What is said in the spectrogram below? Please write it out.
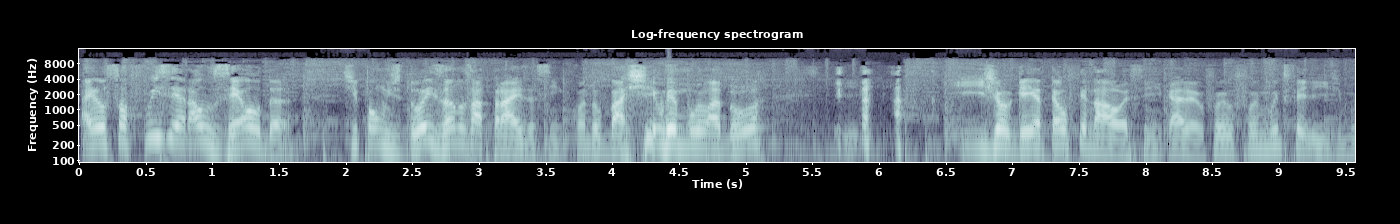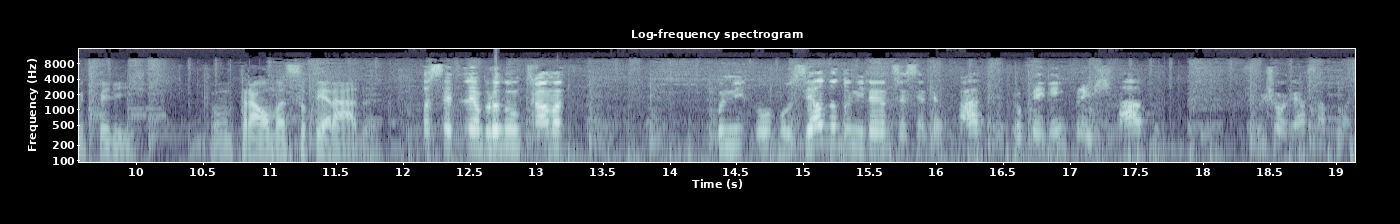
Aí eu só fui zerar o Zelda, tipo, há uns dois anos atrás, assim, quando eu baixei o emulador e, e joguei até o final, assim, cara, eu fui, muito feliz, muito feliz. Foi um trauma superado. Você lembrou de um trauma. O, o Zelda do Nintendo 64, eu peguei emprestado e fui jogar essa placa.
